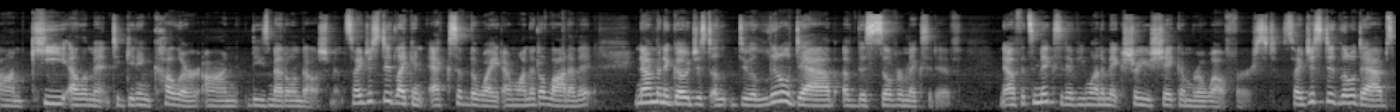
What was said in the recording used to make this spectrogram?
um, key element to getting color on these metal embellishments. So I just did like an X of the white. I wanted a lot of it. Now I'm going to go just a, do a little dab of this silver mixative. Now if it's a mixative, you want to make sure you shake them real well first. So I just did little dabs.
